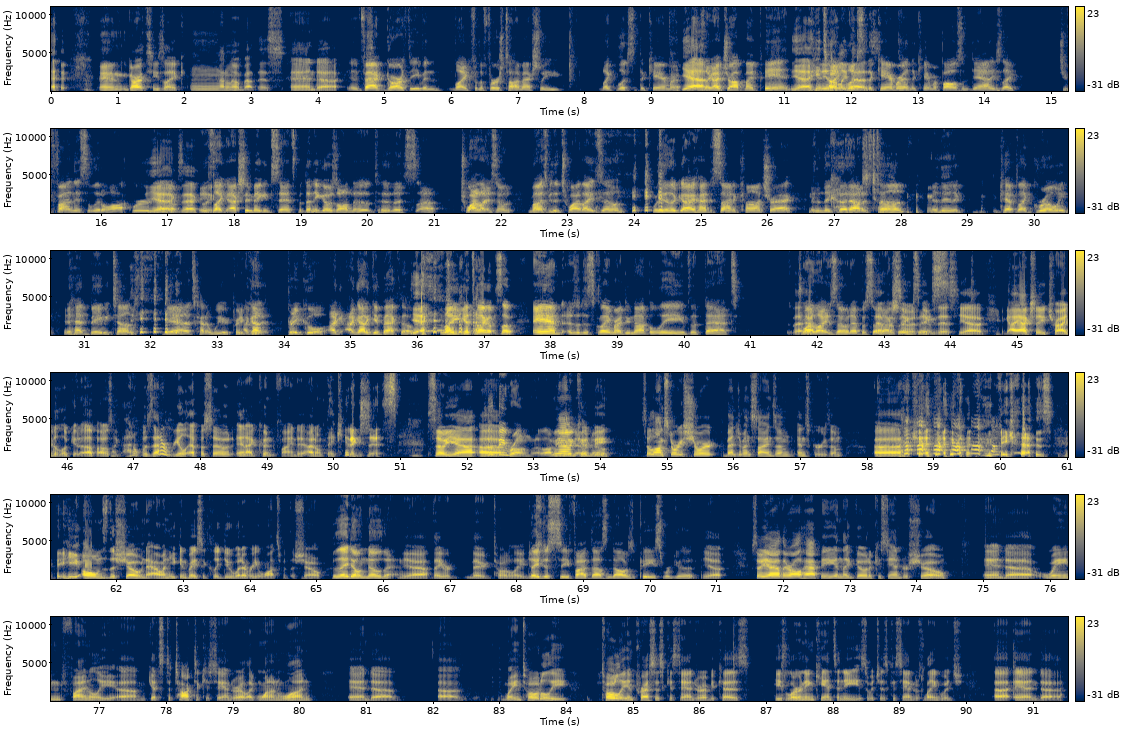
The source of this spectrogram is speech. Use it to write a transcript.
and Garth, he's like, mm, I don't know about this. And uh, In fact, Garth even like for the first time actually like looks at the camera. Yeah. It's like I dropped my pen. yeah, he and he totally like looks does. at the camera and the camera follows him down. He's like, "Did you find this a little awkward?" Yeah, You know? exactly. And he's like actually making sense, but then he goes on to, to this uh, Twilight Zone. Reminds me of the Twilight Zone, where the other guy had to sign a contract, and then they cut, out his tongue, and then it kept like growing, and it had baby tongues. yeah, that's kind of weird. Pretty I got cool. it. Pretty cool. I, I got to get back though. yeah. And, like he gets back up. So, and as a disclaimer, I do not believe that that That Twilight Zone episode, actually exists. exists. Yeah, I actually tried to look it up. I was like, I don't. Was that a real episode? And I couldn't find it. I don't think it exists. So yeah, uh, Could be wrong though. I mean, yeah, it could know. be. So long story short, Benjamin signs him and screws him. Uh, because he owns the show now and he can basically do whatever he wants with the show. But they don't know that. Yeah, they were they totally just, they just see five thousand dollars a piece. We're good. Yep. So yeah, they're all happy and they go to Cassandra's show, and uh, Wayne finally um, gets to talk to Cassandra like one on one, and uh, uh, Wayne totally, totally impresses Cassandra because he's learning Cantonese, which is Cassandra's language, uh, and uh,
